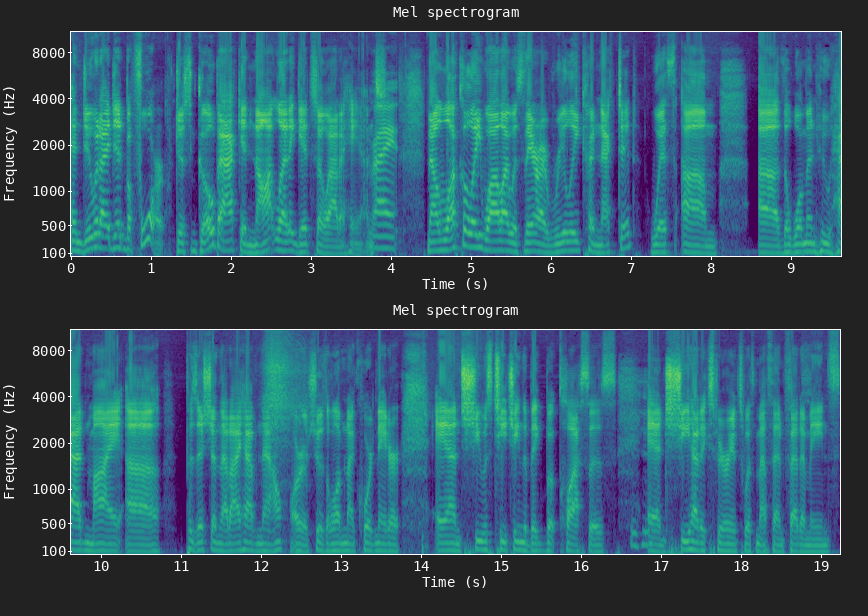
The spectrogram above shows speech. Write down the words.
and do what I did before. Just go back and not let it get so out of hand. Right. Now, luckily, while I was there, I really connected with um, uh, the woman who had my. Uh, position that I have now, or she was an alumni coordinator, and she was teaching the big book classes, and she had experience with methamphetamines,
